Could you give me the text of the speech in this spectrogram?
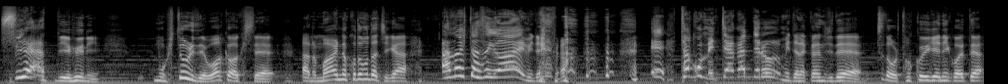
すげえっていう風にもう一人でワクワクしてあの周りの子供たちが「あの人すごい!」みたいな「えタコめっちゃ上がってる!」みたいな感じでちょっと俺得意げにこうやって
